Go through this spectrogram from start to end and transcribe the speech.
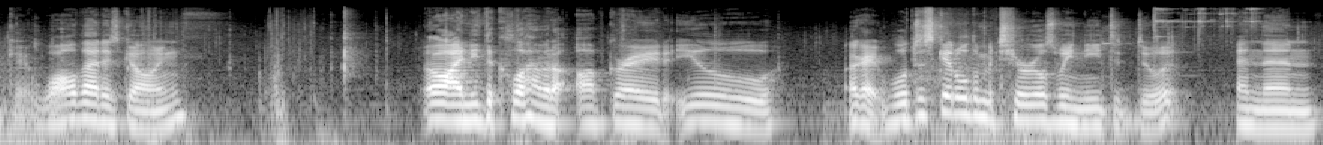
Okay, while that is going... Oh, I need the claw hammer to upgrade. Ew. Okay, we'll just get all the materials we need to do it. And then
